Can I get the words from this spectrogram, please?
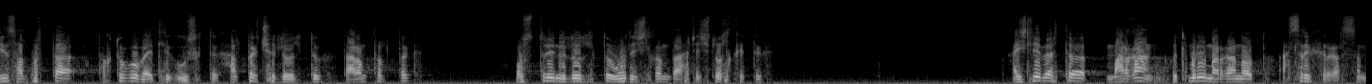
энэ салбартаа тогтворгүй байдлыг үүсгэдэг, халдаг чөлөөлдөг, дарамталдаг, улс төрийн нөлөөлөлтөд үйл ажиллагаанд авч ажиллах гэдэг ажлын байртай маргаан хөдөлмөрийн маргаанууд асар ихээр гарсан.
